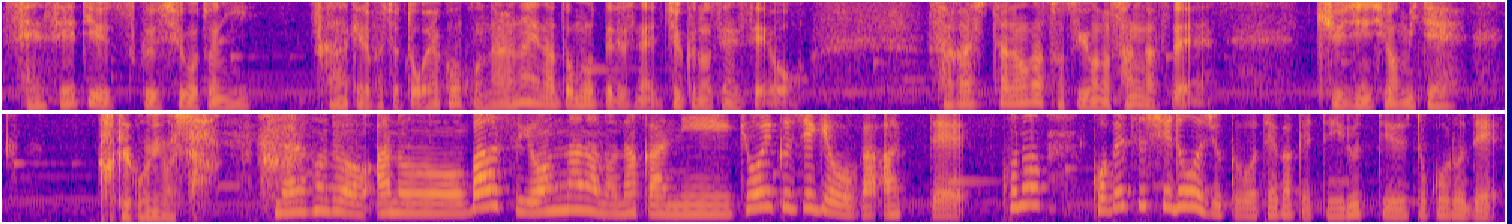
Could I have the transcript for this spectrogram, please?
先生というつく仕事に就かなければちょっと親孝行にならないなと思ってですね塾の先生を探したのが卒業の3月で求人誌を見て駆け込みました。なるほど。あのバース47の中に教育事業があってこの個別指導塾を手掛けているっていうところで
